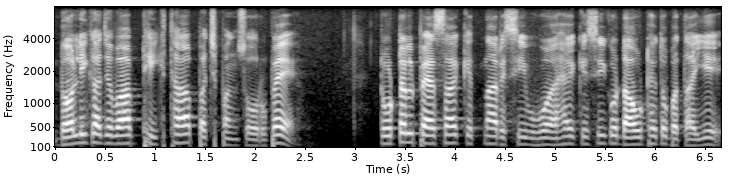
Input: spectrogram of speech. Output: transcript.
डॉली का जवाब ठीक था पचपन सौ रुपए। टोटल पैसा कितना रिसीव हुआ है किसी को डाउट है तो बताइए।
